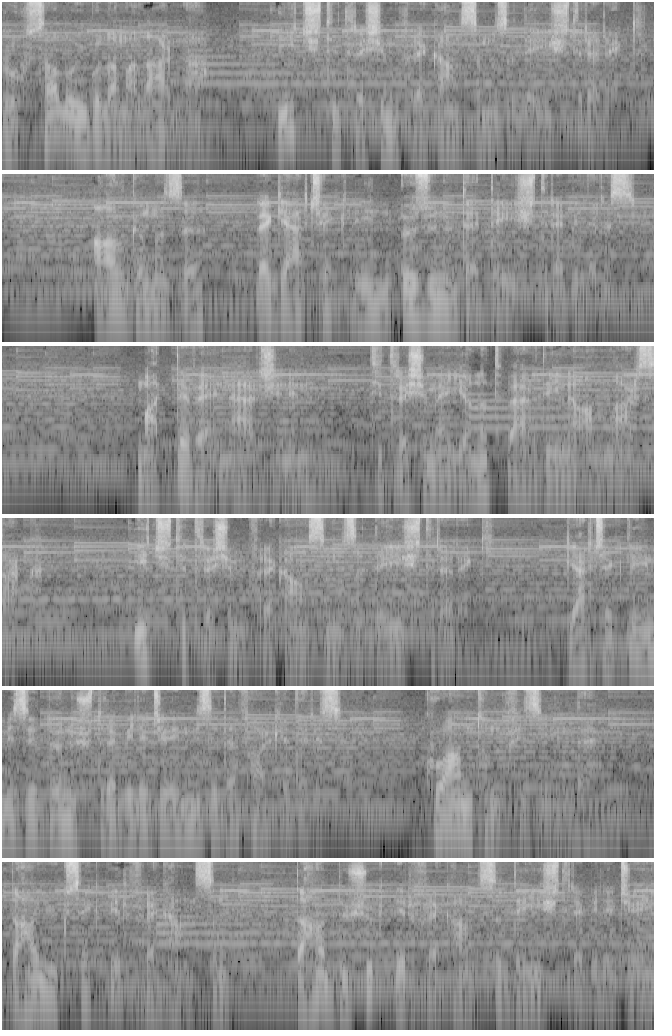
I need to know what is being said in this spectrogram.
ruhsal uygulamalarla iç titreşim frekansımızı değiştirerek algımızı ve gerçekliğin özünü de değiştirebiliriz. Madde ve enerjinin titreşime yanıt verdiğini anlarsak, iç titreşim frekansımızı değiştirerek gerçekliğimizi dönüştürebileceğimizi de fark ederiz. Kuantum fiziğinde daha yüksek bir frekansın daha düşük bir frekansı değiştirebileceği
